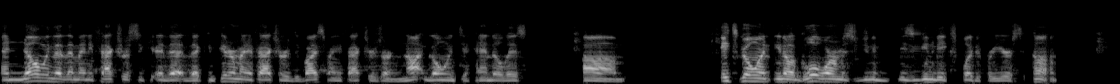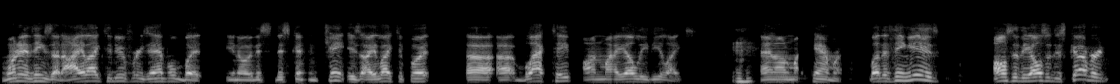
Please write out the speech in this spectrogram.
And knowing that the manufacturers the, the computer manufacturers device manufacturers are not going to handle this um it's going you know glowworm is going to is going to be exploited for years to come. One of the things that i like to do for example but you know this this can change is i like to put uh, uh, black tape on my LED lights Mhm. and on my camera. But the thing is, also they also discovered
